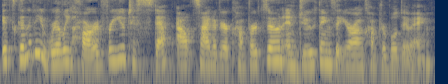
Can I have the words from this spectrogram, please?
it's going to be really hard for you to step outside of your comfort zone and do things that you're uncomfortable doing.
